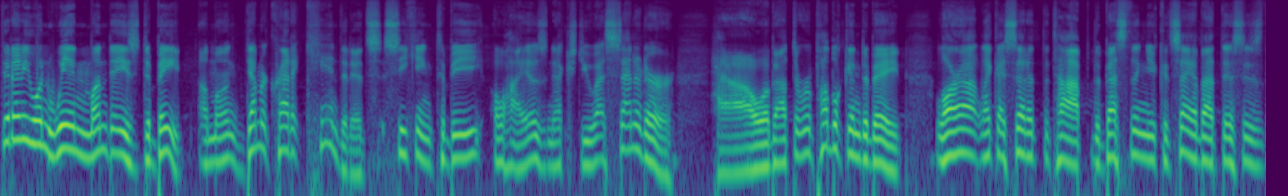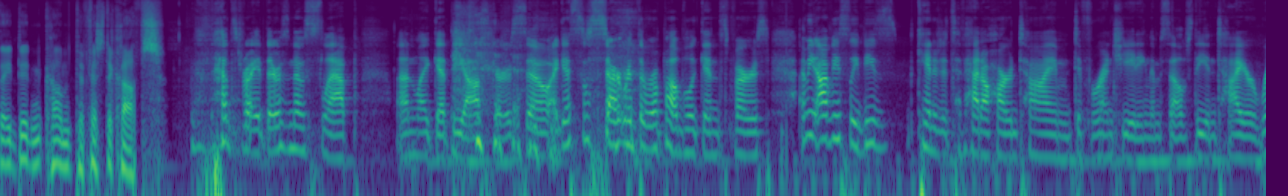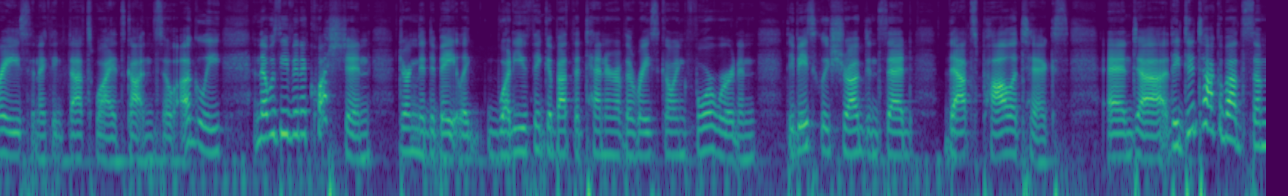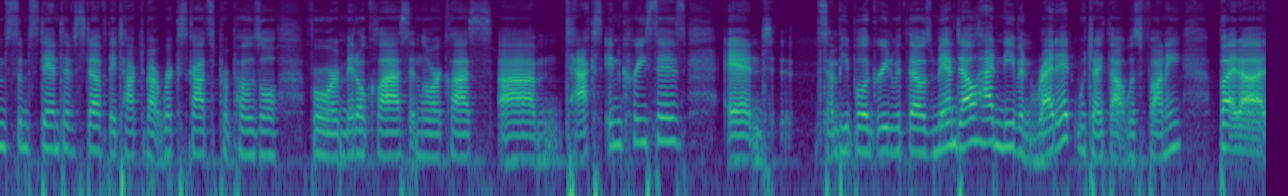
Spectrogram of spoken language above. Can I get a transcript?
Did anyone win Monday's debate among Democratic candidates seeking to be Ohio's next U.S. Senator? How about the Republican debate? Laura, like I said at the top, the best thing you could say about this is they didn't come to fisticuffs. That's right. There's no slap unlike at the Oscars. so I guess we'll start with the Republicans first. I mean, obviously, these candidates have had a hard time differentiating themselves the entire race. And I think that's why it's gotten so ugly. And that was even a question during the debate like, what do you think about the tenor of the race going forward? And they basically shrugged and said, that's politics. And uh, they did talk about some substantive stuff. They talked about Rick Scott's proposal for middle class and lower class um, tax increases. And some people agreed with those. Mandel hadn't even read it, which I thought was funny, but uh,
